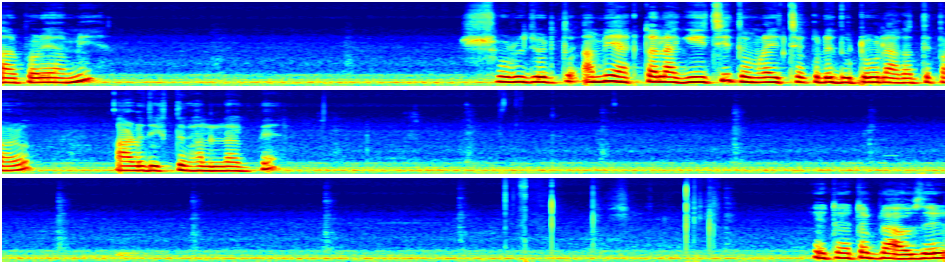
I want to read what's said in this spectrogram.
তারপরে আমি সরু জড়িত আমি একটা লাগিয়েছি, তোমরা ইচ্ছা করে দুটোও লাগাতে পারো, আরও দেখতে ভালো লাগবে। এটা একটা ব্লাউজের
